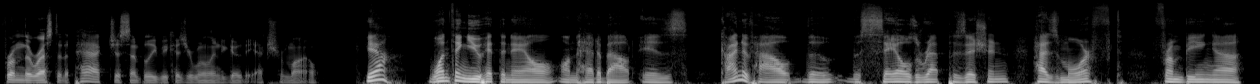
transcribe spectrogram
from the rest of the pack just simply because you're willing to go the extra mile. Yeah. One thing you hit the nail on the head about is kind of how the the sales rep position has morphed from being a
